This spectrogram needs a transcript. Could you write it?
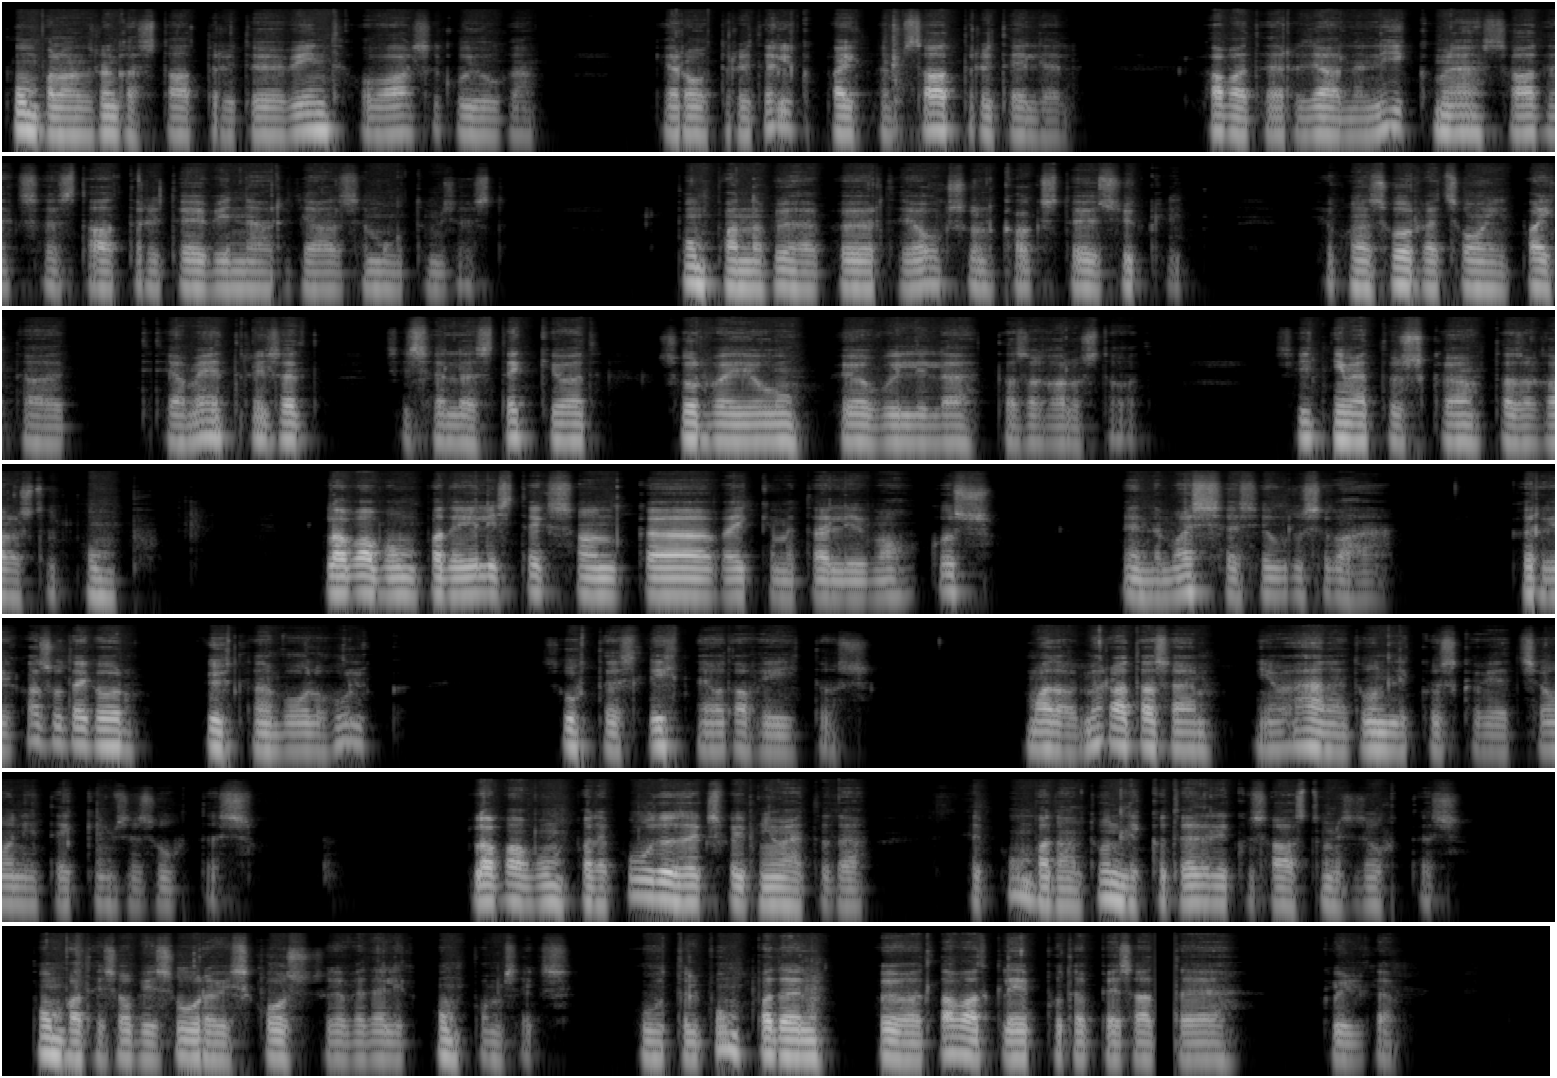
pumbal on rõngas staatori tööpind ovaalse kujuga ja rootori telg paikneb staatori teljel. labade radiaalne liikumine saadakse staatori tööpinna radiaalse muutumisest. pump annab ühe pöörde jooksul kaks töötsüklit ja kuna survetsoonid paiknevad diameetriliselt, siis selles tekkivad survejõu veovõllile tasakaalustavad. siit nimetus ka tasakaalustatud pump lavapumpade eelisteks on ka väike metalli mahukus, nende mass ja jõudluse vahe, kõrge kasutegur, ühtlane voolu hulk, suhteliselt lihtne ja odav ehitus, madal müratase ja vähene tundlikkus gravitatsiooni tekkimise suhtes. lavapumpade puuduseks võib nimetada, et pumbad on tundlikud vedeliku saastumise suhtes. pumbad ei sobi suure viskoossusega vedeliku pumpamiseks. uutel pumpadel võivad lavad kleepuda pesade külge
